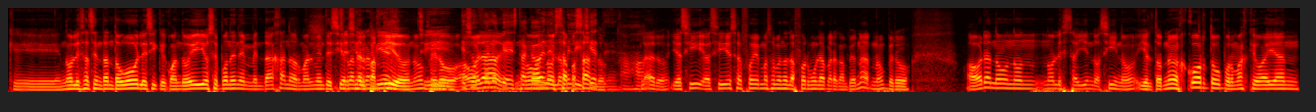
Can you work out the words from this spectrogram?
que no les hacen tanto goles y que cuando ellos se ponen en ventaja normalmente cierran, el bien, partido, ¿no? sí. Pero Eso ahora fue lo que destacaba no, en no el está 2017. pasando. Ajá. Claro, y así, así esa fue más o menos la fórmula para campeonar, ¿no? Pero ahora no, no, no le está yendo así, ¿no? Y el torneo es corto, por más que vayan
